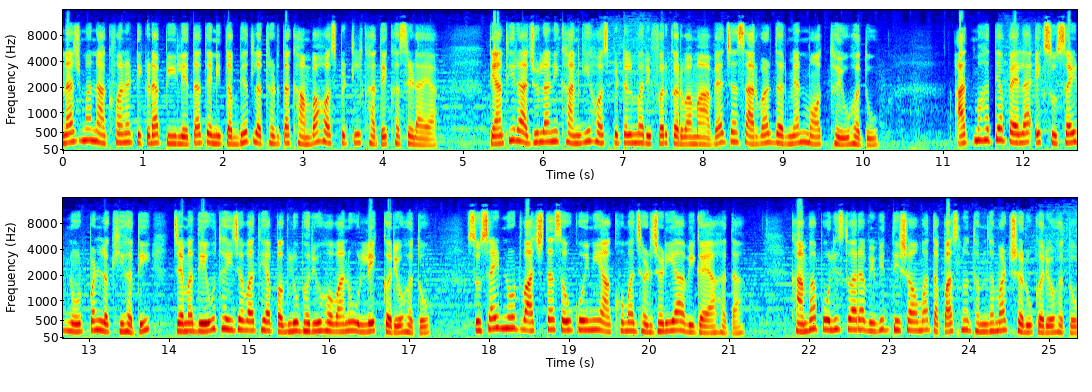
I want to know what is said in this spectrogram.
અનાજમાં નાખવાના ટીકડા પી લેતા તેની તબિયત લથડતા ખાંભા હોસ્પિટલ ખાતે ખસેડાયા. ત્યાંથી રાજુલાની ખાનગી હોસ્પિટલમાં રિફર કરવામાં આવ્યા જ્યાં સારવાર દરમિયાન મોત થયું હતું. આત્મહત્યા પહેલાં એક સુસાઇડ નોટ પણ લખી હતી, જેમાં દેવું થઈ જવાથી આ પગલું ભર્યું હોવાનો ઉલ્લેખ કર્યો હતો. સુસાઇડ નોટ વાંચતા સૌ કોઈની આંખોમાં ઝળઝળિયા આવી ગયા હતા. ખાંભા પોલીસ દ્વારા વિવિધ દિશાઓમાં તપાસનો ધમધમાટ શરૂ કર્યો હતો.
